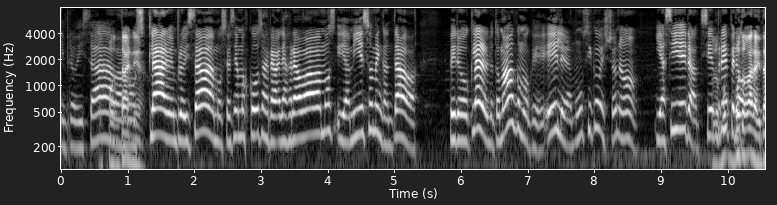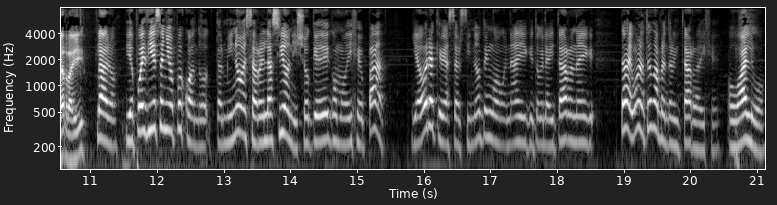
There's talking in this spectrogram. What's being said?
improvisábamos. Espontánea. Claro, improvisábamos, hacíamos cosas, gra- las grabábamos y a mí eso me encantaba. Pero claro, lo tomaba como que él era músico y yo no. Y así era, siempre, ¿Vos- pero... ¿Vos tocás la guitarra ahí? Claro, y después, 10 años después, cuando terminó esa relación y yo quedé como dije, pa, ¿y ahora qué voy a hacer si no tengo nadie que toque la guitarra, nadie que... Dale, bueno, tengo que aprender guitarra, dije, o algo,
